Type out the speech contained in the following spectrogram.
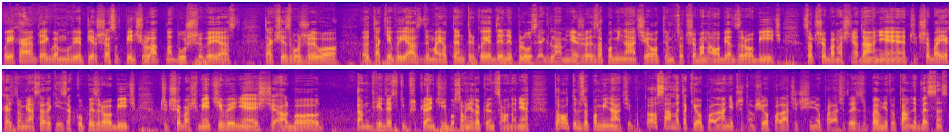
Pojechałem, tak jak wam mówiłem, pierwszy raz od pięciu lat na dłuższy wyjazd. Tak się złożyło. Yy, Takie wyjazdy mają ten tylko jedyny plus, jak dla mnie, że zapominacie o tym, co trzeba na obiad zrobić, co trzeba na śniadanie, czy trzeba jechać do miasta jakieś zakupy zrobić, czy trzeba śmieci wynieść, albo tam dwie deski przykręcić, bo są niedokręcone, nie? To o tym zapominacie, bo to same takie opalanie, czy tam się opalacie, czy się nie opalacie, to jest zupełnie totalny bezsens.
